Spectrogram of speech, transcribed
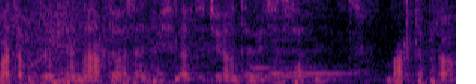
Bardzo pochylił się na Artur Zenfeld lat 9 jest ostatni. Barty Pro.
